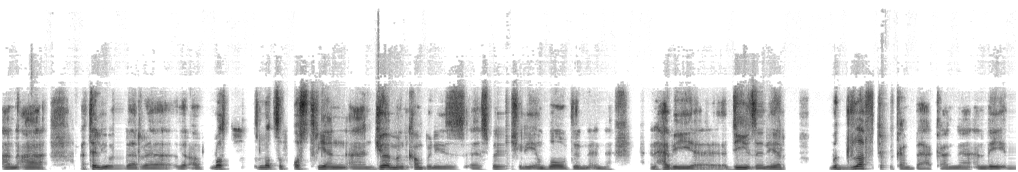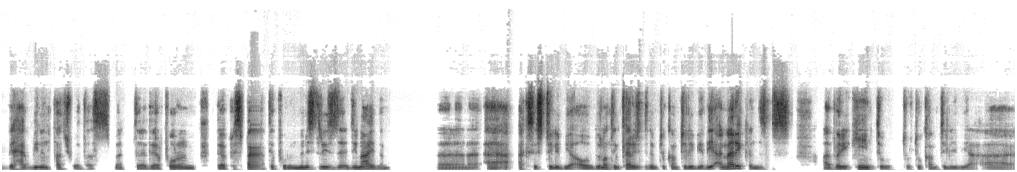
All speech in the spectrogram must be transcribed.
and uh, I tell you there uh, there are lots lots of Austrian and German companies especially involved in in, in heavy uh, deals in here would love to come back, and uh, and they they have been in touch with us, but uh, their foreign their prospective foreign ministries uh, deny them uh, access to Libya or do not encourage them to come to Libya. The Americans are very keen to to, to come to Libya. Uh,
